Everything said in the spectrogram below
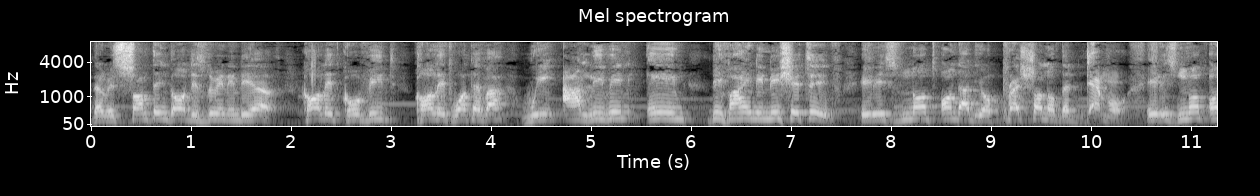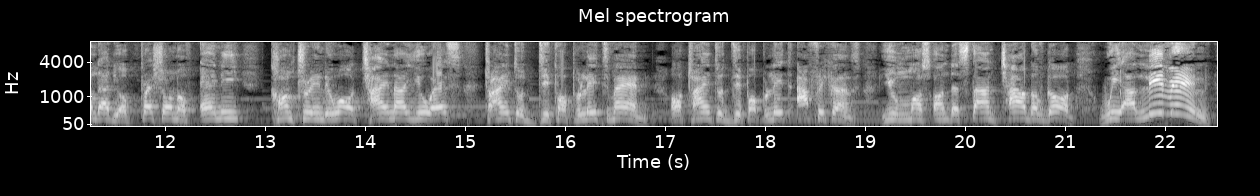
There is something God is doing in the earth. Call it COVID, call it whatever, we are living in divine initiative. It is not under the oppression of the devil. It is not under the oppression of any country in the world, China, US, trying to depopulate men or trying to depopulate Africans. You must understand, child of God, we are living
